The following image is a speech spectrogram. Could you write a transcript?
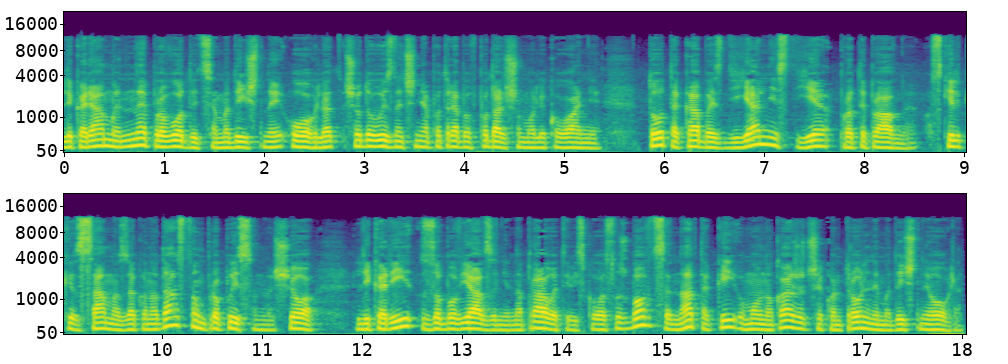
лікарями не проводиться медичний огляд щодо визначення потреби в подальшому лікуванні, то така бездіяльність є протиправною, оскільки саме законодавством прописано, що лікарі зобов'язані направити військовослужбовця на такий, умовно кажучи, контрольний медичний огляд.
